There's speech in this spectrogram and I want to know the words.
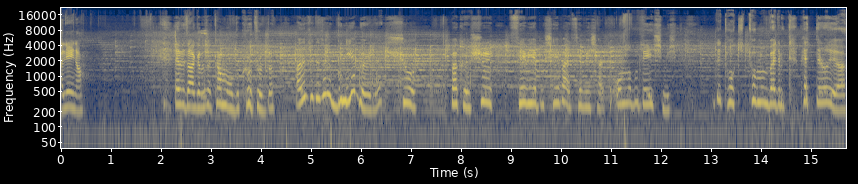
Aleyna. Evet arkadaşlar tam olduk oturdu. Ayrıca dedim bu niye böyle? Şu. Bakın şu seviye bu şey var seviye işareti. Onunla bu değişmiş. Bir de Toki Tom'un böyle petleri oluyor.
